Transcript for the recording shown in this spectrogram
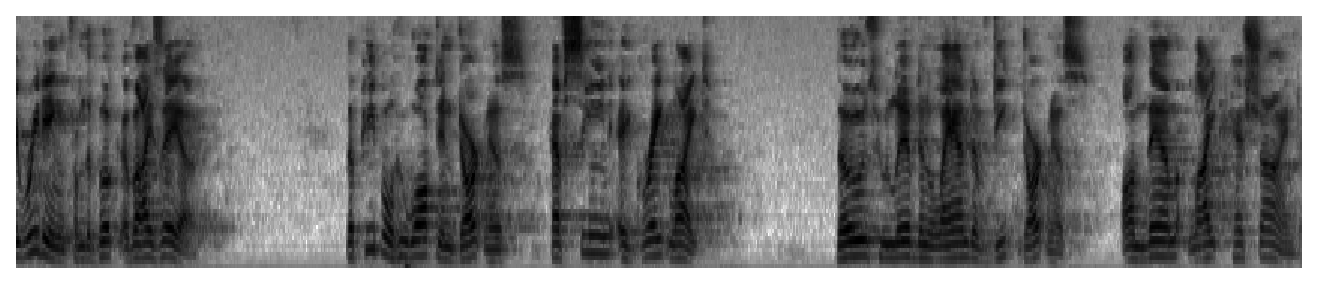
A reading from the book of Isaiah. The people who walked in darkness have seen a great light. Those who lived in a land of deep darkness, on them light has shined.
